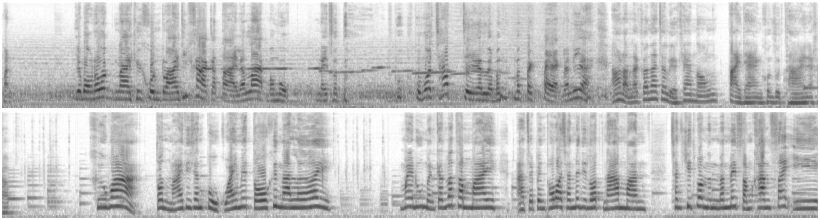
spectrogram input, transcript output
มัน อย่าบอกนะว่านายคือคนร้ายที่ฆ่ากระต่ายแล้วลากมาหมกในสตูผมว่าชัดเจนเลยมันมันแปลกๆนะเนี่ย เอาล่ะแล้วก็น่าจะเหลือแค่น้องต่ายแดงคนสุดท้ายนะครับ คือว่าต้นไม้ที่ฉันปลูกไว้ไม่โตขึ้นมาเลย ไม่รู้เหมือนกันว่าทำไม อาจจะเป็นเพราะว่าฉันไม่ได้รดน้ำมัน ฉันคิดว่ามันมันไม่สำคัญซะอีก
